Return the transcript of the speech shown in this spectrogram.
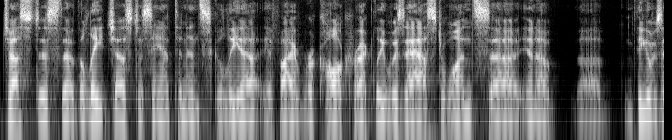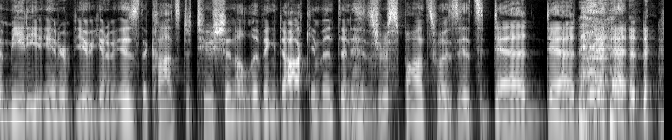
Justice, the, the late Justice Antonin Scalia, if I recall correctly, was asked once uh, in a, uh, I think it was a media interview, you know, is the Constitution a living document? And his response was, it's dead, dead, dead.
